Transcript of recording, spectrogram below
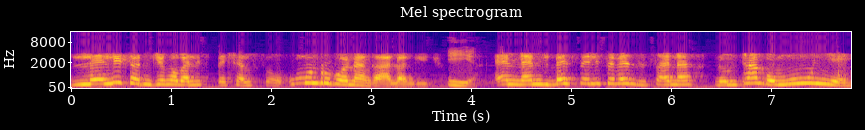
Lelihlo njengoba li-special so umuntu ubona ngalo angitsho iya. And then bese lisebenzisana nomthambo munye.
